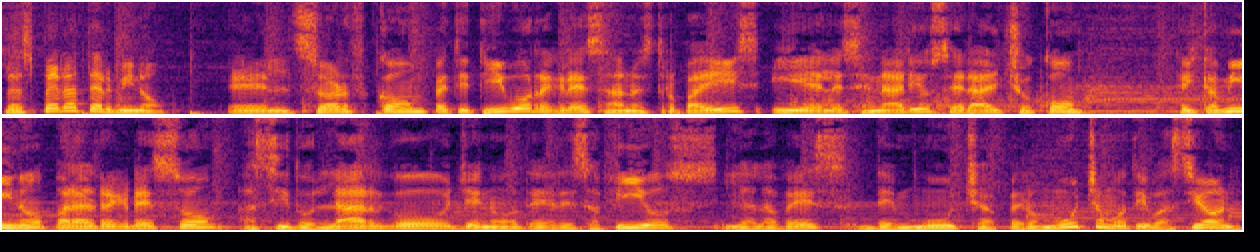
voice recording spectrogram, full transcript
La espera terminó. El surf competitivo regresa a nuestro país y el escenario será el Chocó. El camino para el regreso ha sido largo, lleno de desafíos y a la vez de mucha, pero mucha motivación.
